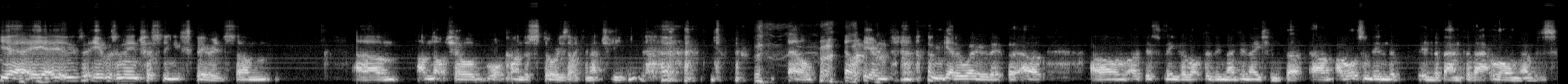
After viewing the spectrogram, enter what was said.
yeah, it, it, was, it was an interesting experience. Um, um, I'm not sure what kind of stories I can actually tell, tell here and, and, get away with it, but uh, um, I just leave a lot to the imagination. But um, I wasn't in the in the band for that long. I was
